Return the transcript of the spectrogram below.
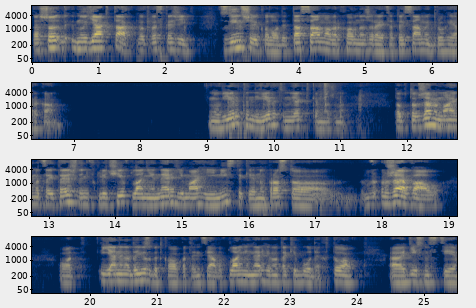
Та що, ну як так? От ви скажіть, з іншої колоди та сама Верховна Жриця, той самий другий аркан. Ну, вірите, не вірите, ну як таке можна? Тобто, вже ми маємо цей тиждень включив в плані енергії, магії, містики. Ну просто вже вау. От. І я не надаю збиткового потенціалу. В плані енергії воно так і буде. Хто е, дійсності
